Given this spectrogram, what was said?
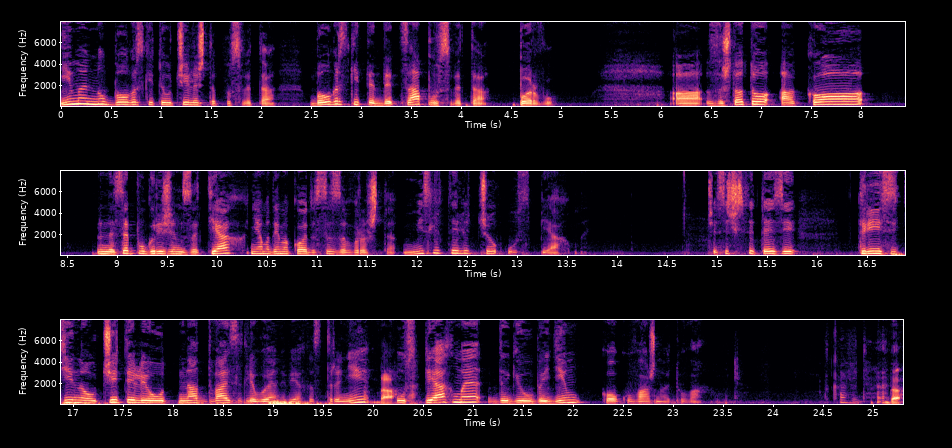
именно българските училища по света, българските деца по света първо. А, защото ако не се погрижим за тях, няма да има кой да се завръща. Мислите ли, че успяхме? Че всичките тези 30 на учители от над 20 ли боя не бяха страни, Да. успяхме да ги убедим колко важно е това. Така ли? Да.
